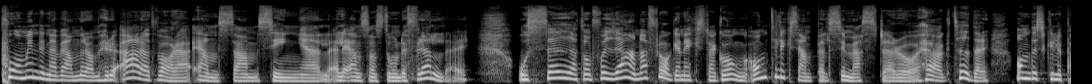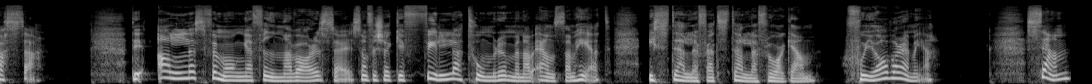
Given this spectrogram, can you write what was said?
Påminn dina vänner om hur det är att vara ensam, singel eller ensamstående förälder. Och säg att de får gärna fråga en extra gång om till exempel semester och högtider om det skulle passa. Det är alldeles för många fina varelser som försöker fylla tomrummen av ensamhet istället för att ställa frågan, får jag vara med? Sen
